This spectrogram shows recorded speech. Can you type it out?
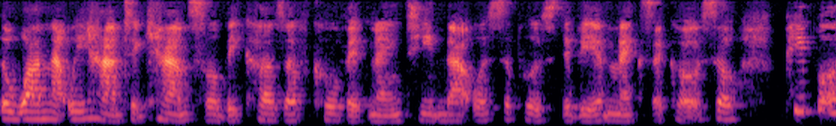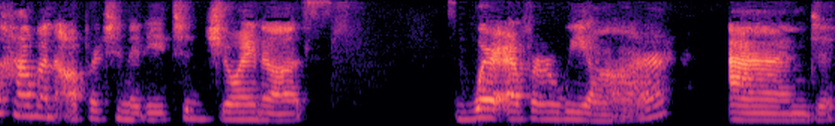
the one that we had to cancel because of COVID 19 that was supposed to be in Mexico. So people have an opportunity to join us wherever we are. And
